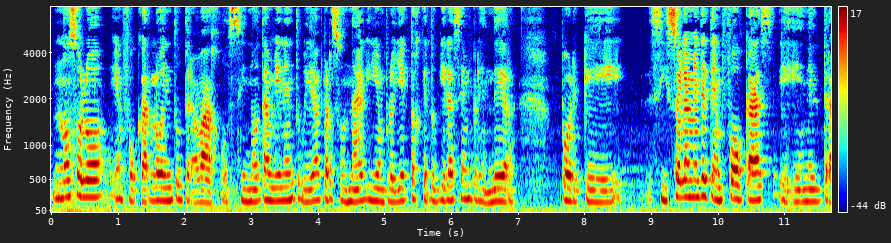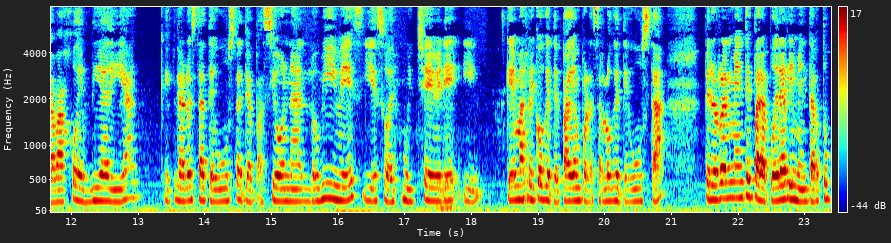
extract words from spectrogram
no solo enfocarlo en tu trabajo, sino también en tu vida personal y en proyectos que tú quieras emprender, porque si solamente te enfocas en el trabajo del día a día, que claro está, te gusta, te apasiona, lo vives y eso es muy chévere y qué más rico que te paguen por hacer lo que te gusta, pero realmente para poder alimentar tu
